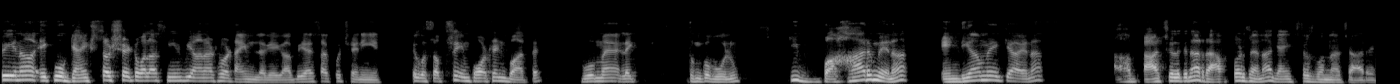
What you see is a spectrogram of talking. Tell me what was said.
पे ना एक वो गैंगस्टर शेट वाला सीन भी आना थोड़ा टाइम लगेगा अभी ऐसा कुछ है नहीं है। देखो सबसे इम्पोर्टेंट बात है वो मैं लाइक तुमको बोलूँ कि बाहर में ना इंडिया में क्या है ना अब आजकल के ना रैपर्स है ना गैंगस्टर्स बनना चाह रहे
